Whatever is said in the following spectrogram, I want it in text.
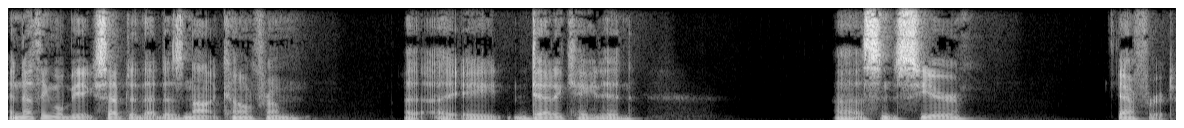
and nothing will be accepted that does not come from a, a, dedicated, uh, sincere effort.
